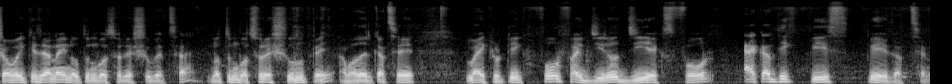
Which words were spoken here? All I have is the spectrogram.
সবাইকে জানাই নতুন বছরের শুভেচ্ছা। নতুন বছরের শুরুতে আমাদের কাছে MikroTik four five zero GX four একাধিক পিস পেয়ে যাচ্ছেন।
